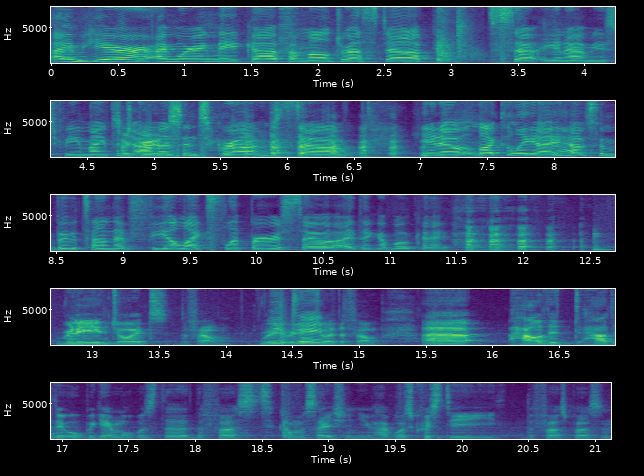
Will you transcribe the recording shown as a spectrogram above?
I'm here. I'm wearing makeup. I'm all dressed up. So you know, I'm used to be in my pajamas good. and scrubs. So you know, luckily I have some boots on that feel like slippers. So I think I'm okay. really enjoyed the film. Really, You really did. enjoyed the film. Uh, how did how did it all begin? What was the, the first conversation you had? Was Krysty the first person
